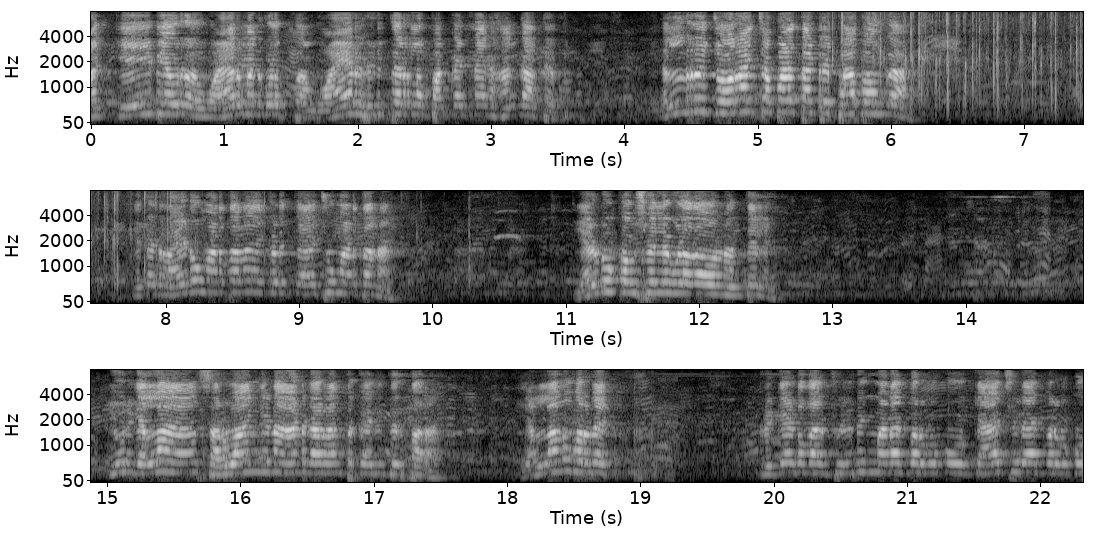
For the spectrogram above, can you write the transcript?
ಆ ಕೆ ಬಿ ಅವ್ರ ವೈರ್ಮನ್ಗಳು ವೈರ್ ಹಿಡಿತಾರಲ್ಲ ಪಕ್ಕಟ್ನಾಗ ಹಂಗ ಎಲ್ರು ಜೋರಾಗಿ ಚಪ್ಪಾಳೆ ತಟ್ರಿ ಪಾಪ ಅವಂಗ. ಈ ಕಡೆ ರೈಡು ಮಾಡ್ತಾನ, ಈ ಕಡೆ ಕ್ಯಾಚು ಮಾಡ್ತಾನ. ಎರಡೂ ಕೌಶಲ್ಯಗಳು ಅದಾವ ಅಂತೇಳಿ ಇವ್ರಿಗೆಲ್ಲ ಸರ್ವಾಂಗೀಣ ಆಟಗಾರ ಅಂತ ಕರಿತಿರ್ತಾರ. ಎಲ್ಲಾನು ಬರ್ಬೇಕು. ಕ್ರಿಕೆಟ್ದಾಗ ಫೀಲ್ಡಿಂಗ್ ಮಾಡಕ್ ಬರ್ಬೇಕು ಕ್ಯಾಚ್ ಹಿಡಿಯಕ್ ಬರ್ಬೇಕು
